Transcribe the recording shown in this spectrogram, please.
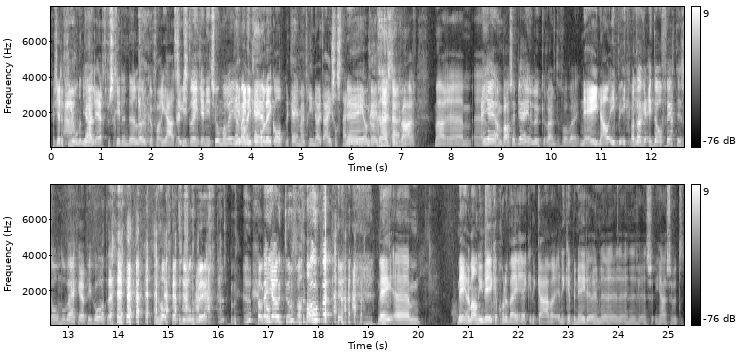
Als jij er 400 ja. neerlegt, verschillende leuke variaties, die drink je niet zomaar leeg. die Ja, maar je dan je- volgende week op. Dan ken je mijn vrienden uit IJsselstein. Nee, oké, dat is natuurlijk waar. Maar, ehm, ehm, En jij dan, Bas, heb jij een leuke ruimte voor wijn? Nee, nou, ik... ik, Want ik, de offerte is al onderweg, heb je gehoord? hè? de offerte is onderweg. Naar jou toe voor te Oh. kopen. Nee, ehm, nee, helemaal niet. Nee, ik heb gewoon een wijnrek in de kamer en ik heb beneden een, eh, een, een, een, een, ja, een soort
